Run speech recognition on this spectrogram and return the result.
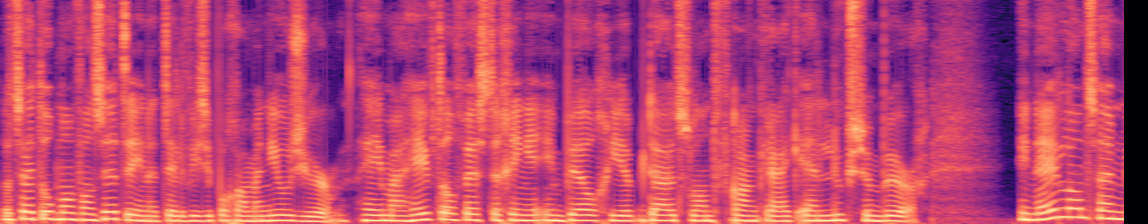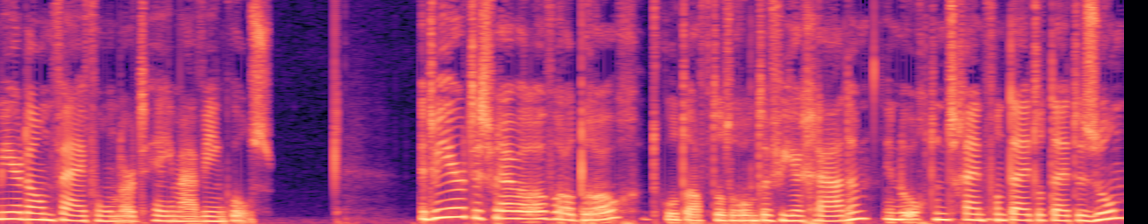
Dat zei topman van Zetten in het televisieprogramma Nieuwsuur. Hema heeft al vestigingen in België, Duitsland, Frankrijk en Luxemburg. In Nederland zijn meer dan 500 Hema-winkels. Het weer, het is vrijwel overal droog. Het koelt af tot rond de 4 graden. In de ochtend schijnt van tijd tot tijd de zon.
